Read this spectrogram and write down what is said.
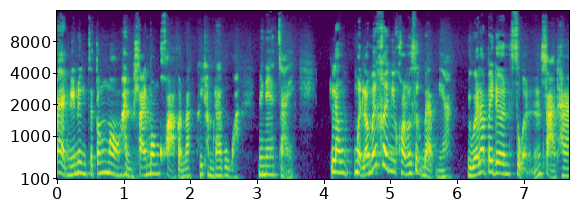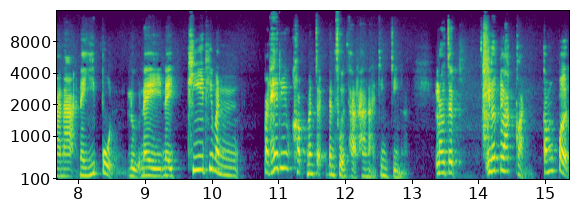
ปลกๆนิดนึงจะต้องมองหันซ้ายมองขวาก่อนว่าเฮ้ยทำได้ปะวะไม่แน่ใจ เราเหมือนเราไม่เคยมีความรู้สึกแบบเนี้ย หรือเวลาไปเดินสวนสาธารณะในญี่ปุ่น หรือในในที่ที่มันประเทศที่เขามันจะเป็นสวนสาธารณะจริงๆอะเราจะเลิกลักก่อน ต้องเปิด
